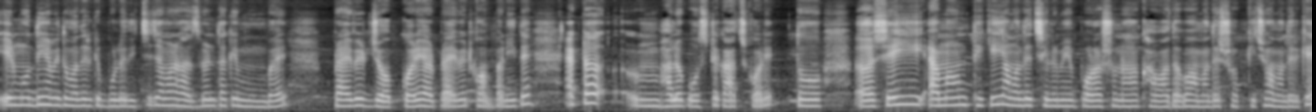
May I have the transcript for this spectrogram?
এর মধ্যেই আমি তোমাদেরকে বলে দিচ্ছি যে আমার হাজব্যান্ড থাকে মুম্বাই। প্রাইভেট জব করে আর প্রাইভেট কোম্পানিতে একটা ভালো পোস্টে কাজ করে। তো সেই অ্যামাউন্ট থেকেই আমাদের ছেলে মেয়ে পড়াশোনা খাওয়া দাওয়া আমাদের সব কিছু আমাদেরকে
